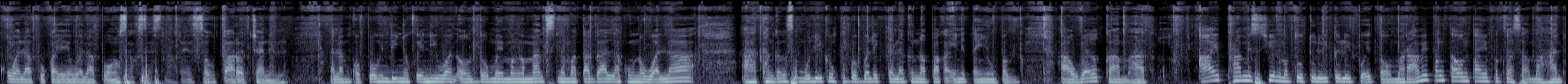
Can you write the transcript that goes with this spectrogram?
Kung wala po kayo, wala po ang success ng Renzo Tarot Channel. Alam ko po hindi niyo ko iniwan although may mga months na matagal akong nawala at hanggang sa muli kong pagbabalik talagang napakainit na yung pag ah, welcome at I promise you na magtutuloy-tuloy po ito. Marami pang taon tayong pagsasamahan.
